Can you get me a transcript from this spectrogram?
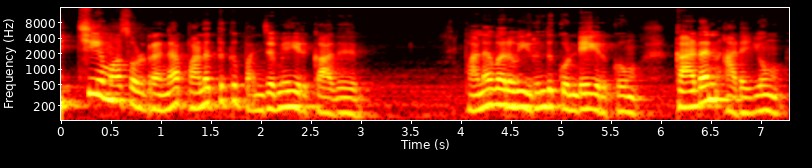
நிச்சயமாக சொல்கிறேங்க பணத்துக்கு பஞ்சமே இருக்காது. பணவரவு இருந்து கொண்டே இருக்கும். கடன் அடையும்.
